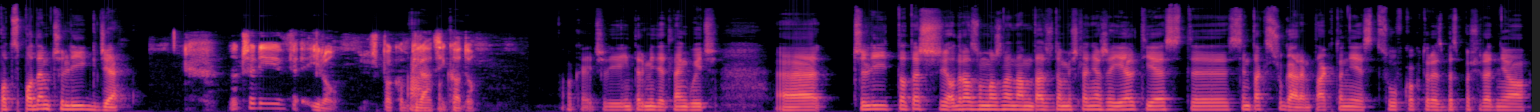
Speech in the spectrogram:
Pod spodem, czyli gdzie? No, czyli w ilu, już po kompilacji A, okay. kodu. Okej, okay, czyli intermediate language. E, czyli to też od razu można nam dać do myślenia, że yield jest y, syntax sugarem, tak? To nie jest słówko, które jest bezpośrednio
